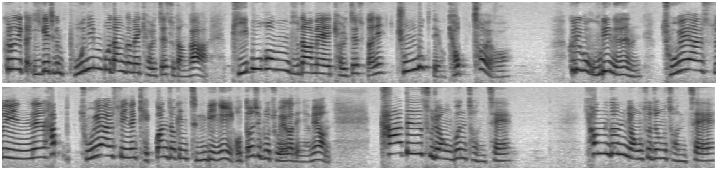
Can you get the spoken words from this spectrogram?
그러니까 이게 지금 본인 부담금의 결제 수단과 비보험 부담의 결제 수단이 중복돼요. 겹쳐요. 그리고 우리는 조회할 수 있는 합, 조회할 수 있는 객관적인 증빙이 어떤 식으로 조회가 되냐면 카드 수령분 전체, 현금 영수증 전체,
